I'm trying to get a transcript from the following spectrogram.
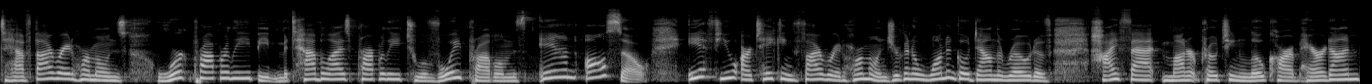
to have thyroid hormones work properly, be metabolized properly to avoid problems. And also, if you are taking thyroid hormones, you're going to want to go down the road of high fat, moderate protein, low carb paradigm.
